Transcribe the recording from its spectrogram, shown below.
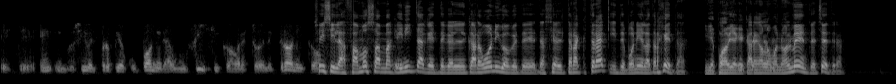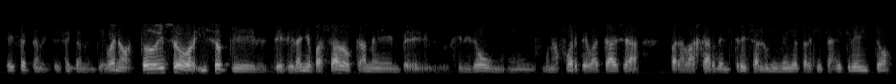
este, e- inclusive el propio cupón era un físico, ahora es todo electrónico. Sí, sí, la famosa maquinita que te, en el carbónico que te, te hacía el track track y te ponía la tarjeta. Y después había que cargarlo manualmente, etcétera. Exactamente, exactamente. Bueno, todo eso hizo que desde el año pasado CAME generó un- un- una fuerte batalla para bajar del 3 al 1,5 tarjetas de crédito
